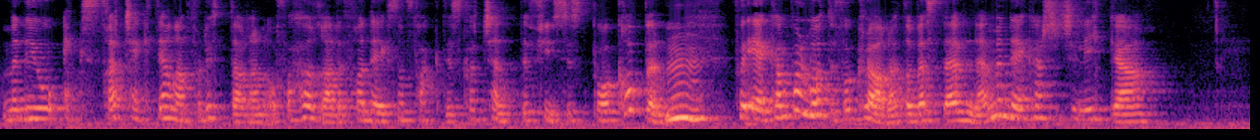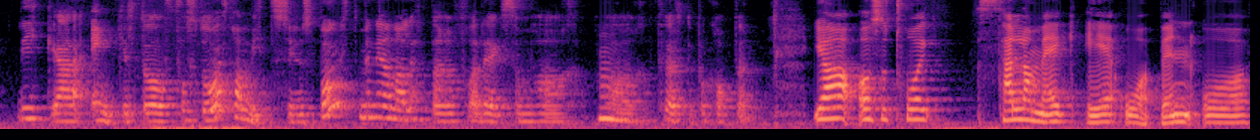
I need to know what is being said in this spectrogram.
Men det er jo ekstra kjekt gjerne for lytteren å få høre det fra deg som faktisk har kjent det fysisk på kroppen. Mm. For jeg kan på en måte forklare etter beste evne, men det er kanskje ikke like like enkelt å forstå fra mitt synspunkt, men gjerne lettere fra deg som har, Mm. har følt det på kroppen. Ja, og så tror jeg, selv om jeg er åpen og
